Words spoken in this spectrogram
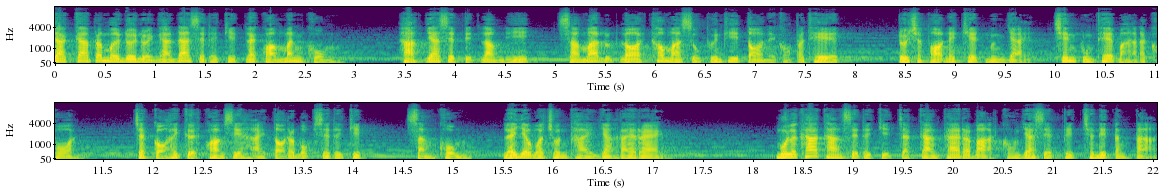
จากการประเมินโดยหน่วยงานด้านเศรษฐกิจและความมั่นคง หากยาเสพติดเหล่านี้สามารถหลุดลอดเข้ามาสู่พื้นที่ต่อในของประเทศ โดยเฉพาะในเขตเมืองใหญ่ เช่นกรุงเทพมหานคร จะก่อให้เกิดความเสียหายต่อระบบเศรษฐกิจ สังคม และเยาวชนไทยอย่างร้ายแรง มูลค่าทางเศรษฐกิจจากการแพร่ระบาดของยาเสพติดชนิดต่าง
